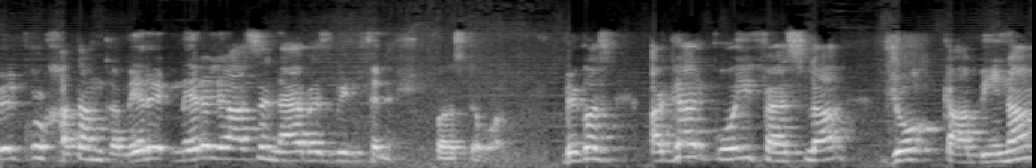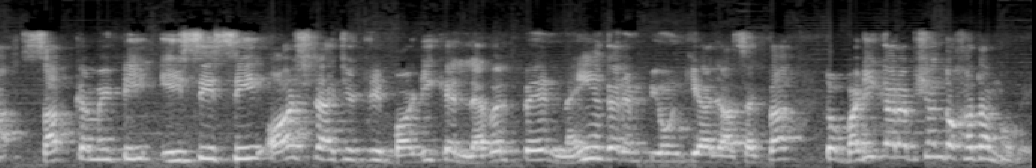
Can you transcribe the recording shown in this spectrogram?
बिल्कुल खत्म कर, मेरे मेरे लिहाज से NAB has been finish first of all because अगर कोई फैसला जो काबीना सब कमेटी ईसीसी और स्टैचूटरी बॉडी के लेवल पे नहीं अगर इम्प्यून किया जा सकता तो बड़ी करप्शन तो खत्म हो गई।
